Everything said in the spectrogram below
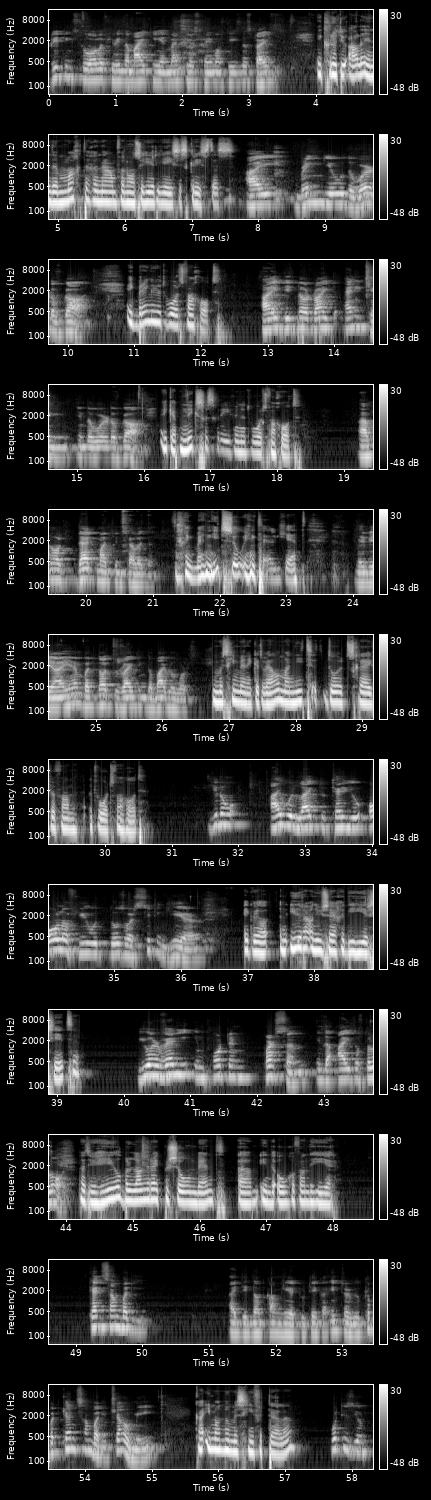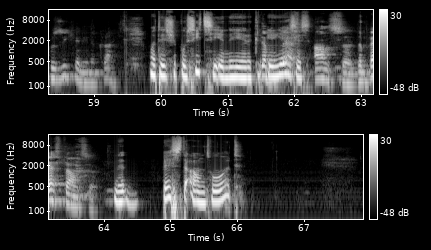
Greetings to all of you in the mighty and matchless name of Jesus Christ. Ik groet u allen in de machtige naam van onze Heer Jezus Christus. I bring you the Word of God. Ik breng u het woord van God. I did not write anything in the Word of God. Ik heb niks geschreven in het woord van God. I'm not that much intelligent. Ik ben niet zo intelligent. Maybe I am, but not writing the Bible verse. Misschien ben ik het wel, maar niet door het schrijven van het woord van God. You know, I would like to tell you, all of you, those who are sitting here, Ik wil aan iedereen aan u zeggen die hier zit, you are very important person in the eyes of the Lord. dat u een heel belangrijk persoon bent um, in de ogen van de Heer. Can somebody, I did not come here to take an interview, but can somebody tell me Kan iemand me misschien vertellen, what is your position in Christ? wat is je positie in de Heer in Jezus? best answer, the best answer. Het beste antwoord,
